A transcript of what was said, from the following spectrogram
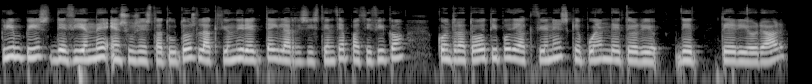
Greenpeace defiende en sus estatutos la acción directa y la resistencia pacífica contra todo tipo de acciones que pueden deteriorar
